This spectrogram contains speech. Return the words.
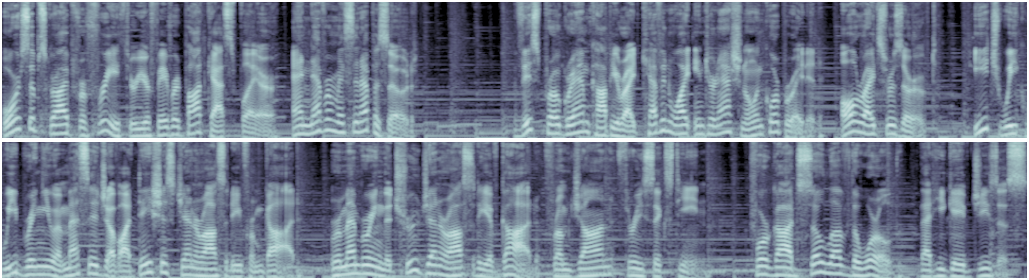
or subscribe for free through your favorite podcast player and never miss an episode. This program copyright Kevin White International Incorporated, all rights reserved. Each week we bring you a message of audacious generosity from God, remembering the true generosity of God from John 3:16. For God so loved the world that he gave Jesus,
